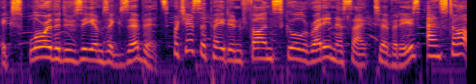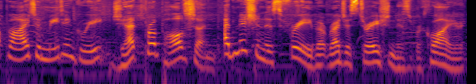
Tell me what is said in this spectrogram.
Explore the DoSeum's exhibits, participate in fun school readiness activities, and stop by to meet and greet Jet Propulsion. Admission is free, but registration is required.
